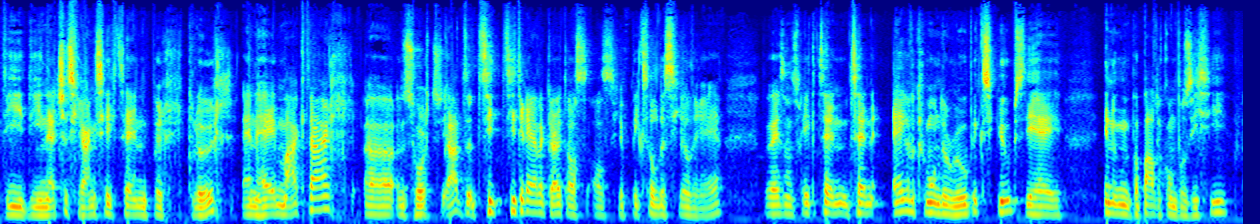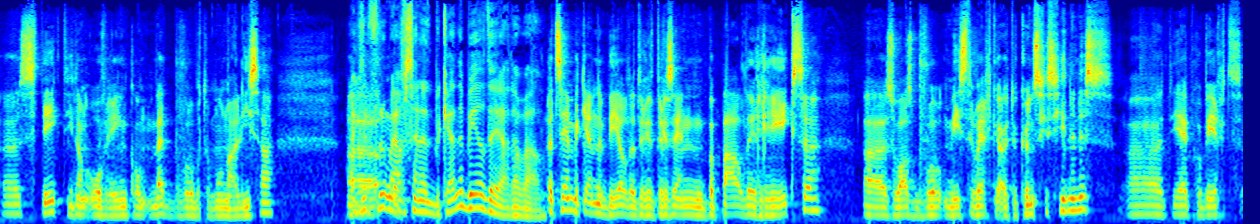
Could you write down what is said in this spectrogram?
die, die netjes gerangschikt zijn per kleur. En hij maakt daar een soort... Ja, het ziet, ziet er eigenlijk uit als, als gepixelde schilderijen, bij wijze van spreken. Het zijn, het zijn eigenlijk gewoon de Rubik's Cubes die hij in een bepaalde compositie steekt, die dan overeenkomt met bijvoorbeeld de Mona Lisa. Ik Eh, vroeg of- af, zijn het bekende beelden? Ja, dat wel. Het zijn bekende beelden. Er, er zijn bepaalde reeksen, eh, zoals bijvoorbeeld meesterwerken uit de kunstgeschiedenis, eh, die hij probeert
